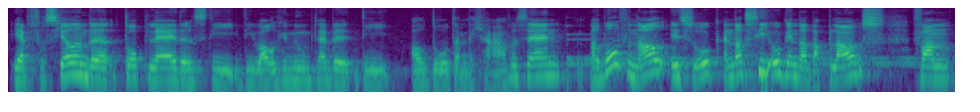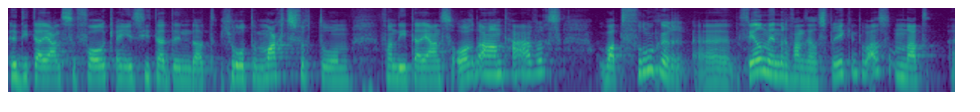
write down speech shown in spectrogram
Je hebt verschillende topleiders die, die we al genoemd hebben, die al dood en begraven zijn. Maar bovenal is ook, en dat zie je ook in dat applaus van het Italiaanse volk, en je ziet dat in dat grote machtsvertoon van de Italiaanse ordehandhavers, wat vroeger uh, veel minder vanzelfsprekend was, omdat uh,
